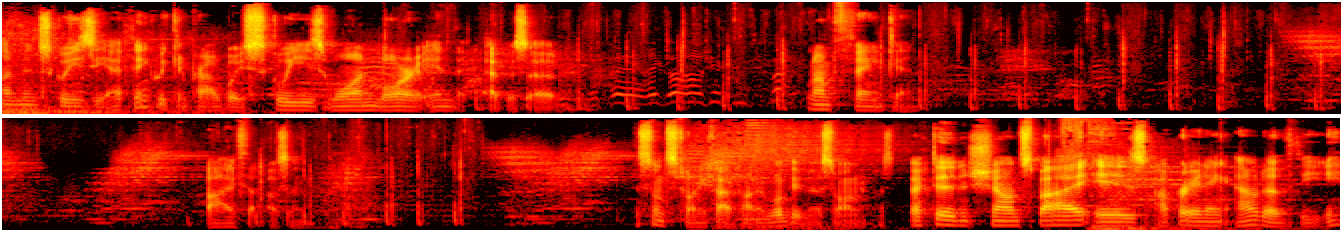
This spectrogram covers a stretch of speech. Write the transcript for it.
lemon squeezy. I think we can probably squeeze one more in the episode. What I'm thinking. Five thousand. This one's 2500. We'll do this one. Suspected Chouan spy is operating out of the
